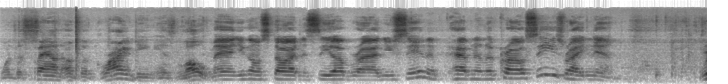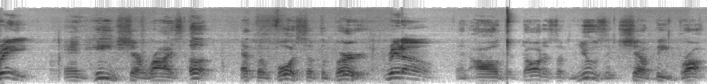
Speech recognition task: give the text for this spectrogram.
when the sound of the grinding is low. Man, you're gonna start to see uprising. You seeing it happening across seas right now. Read. And he shall rise up at the voice of the bird, Read on. and all the daughters of music shall be brought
